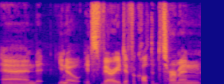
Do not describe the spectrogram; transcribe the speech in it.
and you know it's very difficult to determine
